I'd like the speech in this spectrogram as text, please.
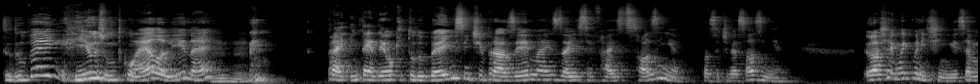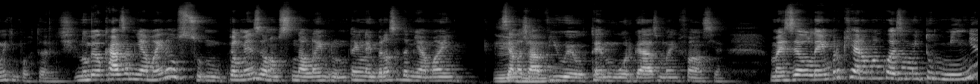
tudo bem. Riu junto com ela ali, né? Uhum. pra entender o que tudo bem, sentir prazer, mas aí você faz sozinha, quando você estiver sozinha. Eu achei muito bonitinho, isso é muito importante. No meu caso, a minha mãe não. Pelo menos eu não, não lembro, não tenho lembrança da minha mãe, uhum. se ela já uhum. viu eu tendo um orgasmo na infância. Mas eu lembro que era uma coisa muito minha.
